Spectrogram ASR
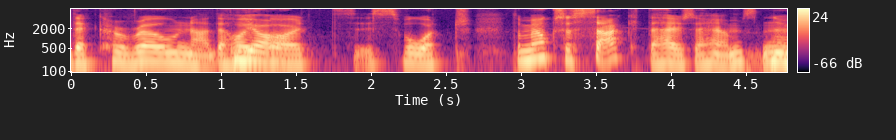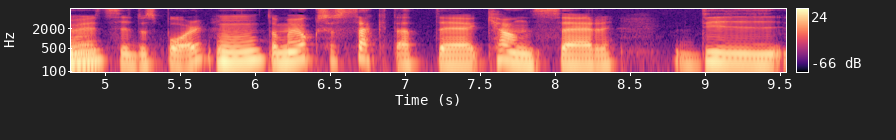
the corona. Det har ju Ja. varit svårt. De har också sagt, det här är så hemskt, nu Mm. är det ett sidospår. De har ju också sagt att eh, cancer... Di,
